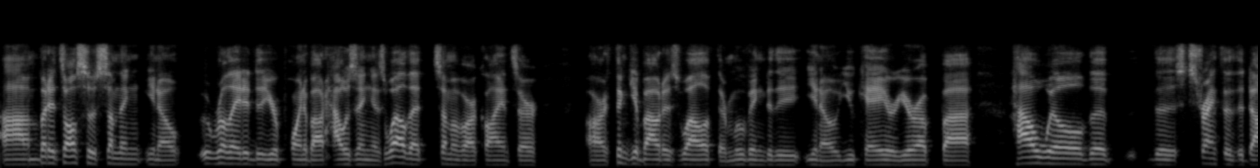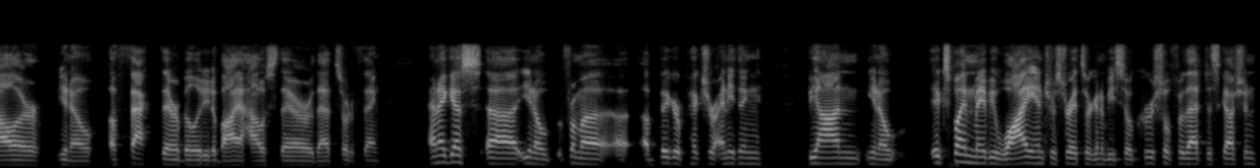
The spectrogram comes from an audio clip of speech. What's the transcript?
Um, but it's also something you know related to your point about housing as well that some of our clients are are thinking about as well if they're moving to the you know UK or Europe uh, how will the the strength of the dollar, you know, affect their ability to buy a house there or that sort of thing? And I guess, uh, you know, from a, a bigger picture, anything beyond, you know, explain maybe why interest rates are going to be so crucial for that discussion,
